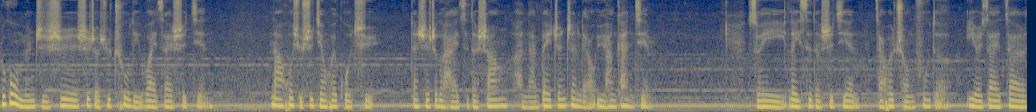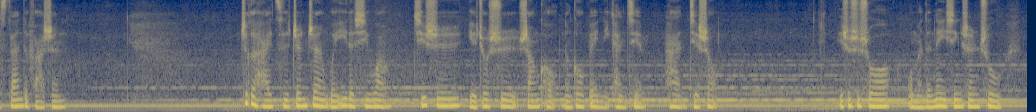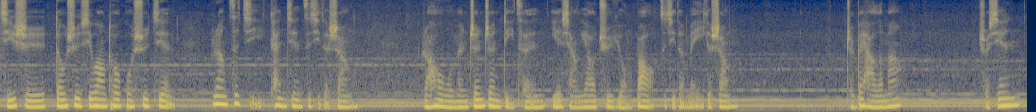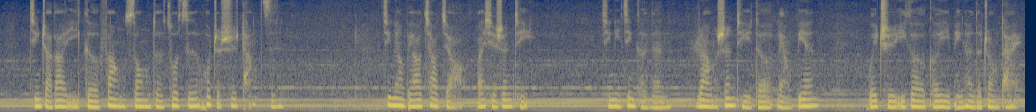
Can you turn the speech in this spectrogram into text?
如果我们只是试着去处理外在事件，那或许事件会过去，但是这个孩子的伤很难被真正疗愈和看见，所以类似的事件才会重复的一而再、再而三的发生。这个孩子真正唯一的希望，其实也就是伤口能够被你看见和接受。也就是说，我们的内心深处，其实都是希望透过事件，让自己看见自己的伤，然后我们真正底层也想要去拥抱自己的每一个伤。准备好了吗？首先。请找到一个放松的坐姿，或者是躺姿，尽量不要翘脚、歪斜身体。请你尽可能让身体的两边维持一个可以平衡的状态，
